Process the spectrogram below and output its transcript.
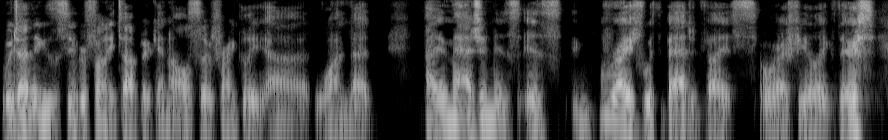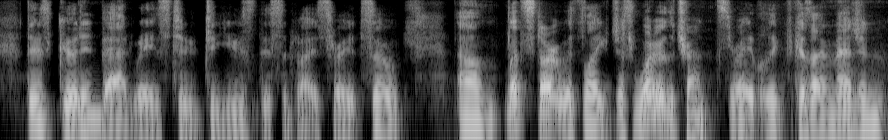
which I think is a super funny topic and also, frankly, uh, one that I imagine is is rife with bad advice, or I feel like there's there's good and bad ways to to use this advice, right? So, um, let's start with like just what are the trends, right? Like because I imagine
